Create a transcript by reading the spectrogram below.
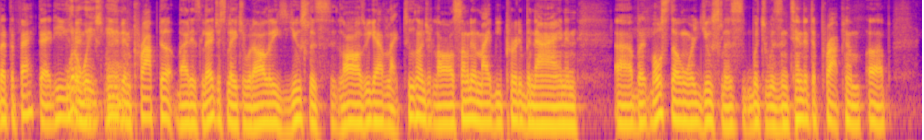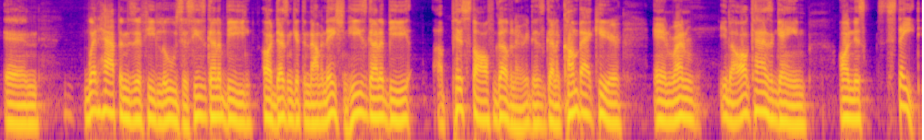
But the fact that he's What been, waste, he's been propped up by this legislature with all of these useless laws. We have like 200 laws. Some of them might be pretty benign, and uh, but most of them were useless, which was intended to prop him up. And what happens if he loses? He's going to be, or doesn't get the nomination. He's going to be a pissed off governor that's going to come back here and run, you know, all kinds of game on this state.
